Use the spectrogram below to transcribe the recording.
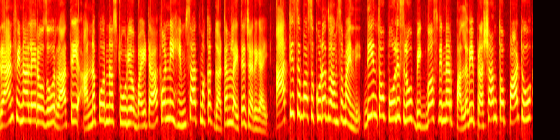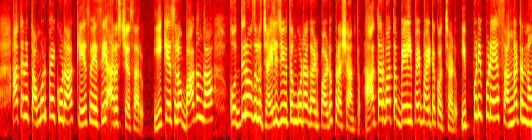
గ్రాండ్ ఫినాలే రోజు రాత్రి అన్నపూర్ణ స్టూడియో బయట కొన్ని హింసాత్మక ఘటనలు అయితే జరిగాయి. ఆర్టీసీ బస్సు కూడా ధ్వంసమైంది. దీంతో పోలీసులు బిగ్ బాస్ విన్నర్ పల్లవి ప్రశాంత్తో పాటు అతని తమ్ముడిపై కూడా కేసు వేసి అరెస్ట్ చేశారు. ఈ కేసులో భాగంగా కొద్ది రోజులు జైలు జీవితం కూడా గడిపాడు ప్రశాంత్. ఆ తర్వాత బెయిల్ పై బయటకు వచ్చాడు ఇప్పుడిప్పుడే సంఘటనను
